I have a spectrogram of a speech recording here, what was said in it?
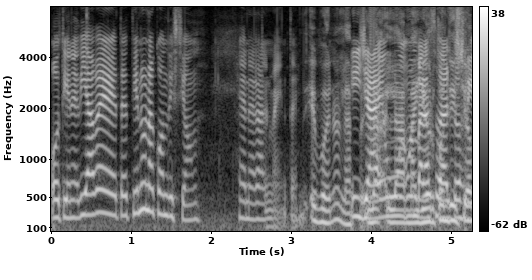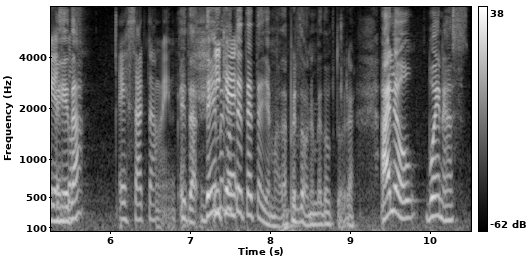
o tiene diabetes, tiene una condición generalmente. Eh, bueno, la, y ya la- es un la mayor condición es edad. Exactamente. Déjeme que- contestar esta llamada, perdóneme, doctora. Aló, buenas.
